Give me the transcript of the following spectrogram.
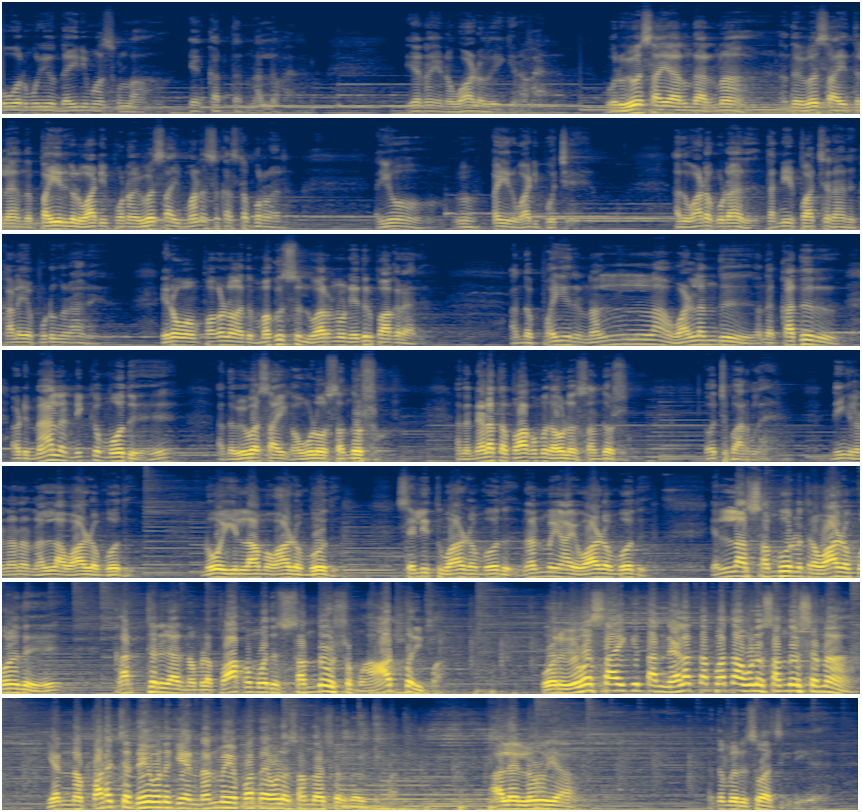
ஒவ்வொரு முறையும் தைரியமாக சொல்லலாம் என் கர்த்தர் நல்லவன் ஏன்னா என்னை வாழ வைக்கிறவன் ஒரு விவசாயியாக இருந்தாருன்னா அந்த விவசாயத்தில் அந்த பயிர்கள் வாடி போனால் விவசாயி மனசு கஷ்டப்படுறாரு. ஐயோ பயிர் வாடி போச்சு. அது வாடக்கூடாது. தண்ணீர் பாய்ச்சறாரு களையை பிடுங்குறாரு. இரவும் பகலும் அது மகசூல் வரணும்னு எதிர்பார்க்குறாரு. அந்த பயிர் நல்லா வளர்ந்து அந்த கதிர் அப்படி மேலே நிற்கும் போது அந்த விவசாயிக்கு அவ்வளோ சந்தோஷம். அந்த நிலத்தை பார்க்கும்போது அவ்வளோ சந்தோஷம். யோசிச்சு பாருங்களேன். நீங்களும் நானும் நல்லா வாழும்போது நோய் இல்லாமல் வாழும்போது செழித்து வாழும்போது நன்மையாய் வாழும்போது எல்லா சம்பூர்ணத்தில் வாழும்பொழுது கர்த்தருக்கு அது நம்மளை பார்க்கும்போது சந்தோஷம் ஆர்ப்பரிப்பான் ஒரு விவசாயிக்கு தன் நிலத்தை பார்த்தா அவ்வளோ சந்தோஷம்னா என்னை படைச்ச தேவனுக்கு என் நன்மையை பார்த்தா எவ்வளோ சந்தோஷம் இருக்கு அலை லூயா அது மாதிரி விசுவாசிக்கிறீங்க.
